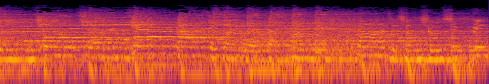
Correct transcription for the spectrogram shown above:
春秋春天大家快乐大团圆大家唱首新年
